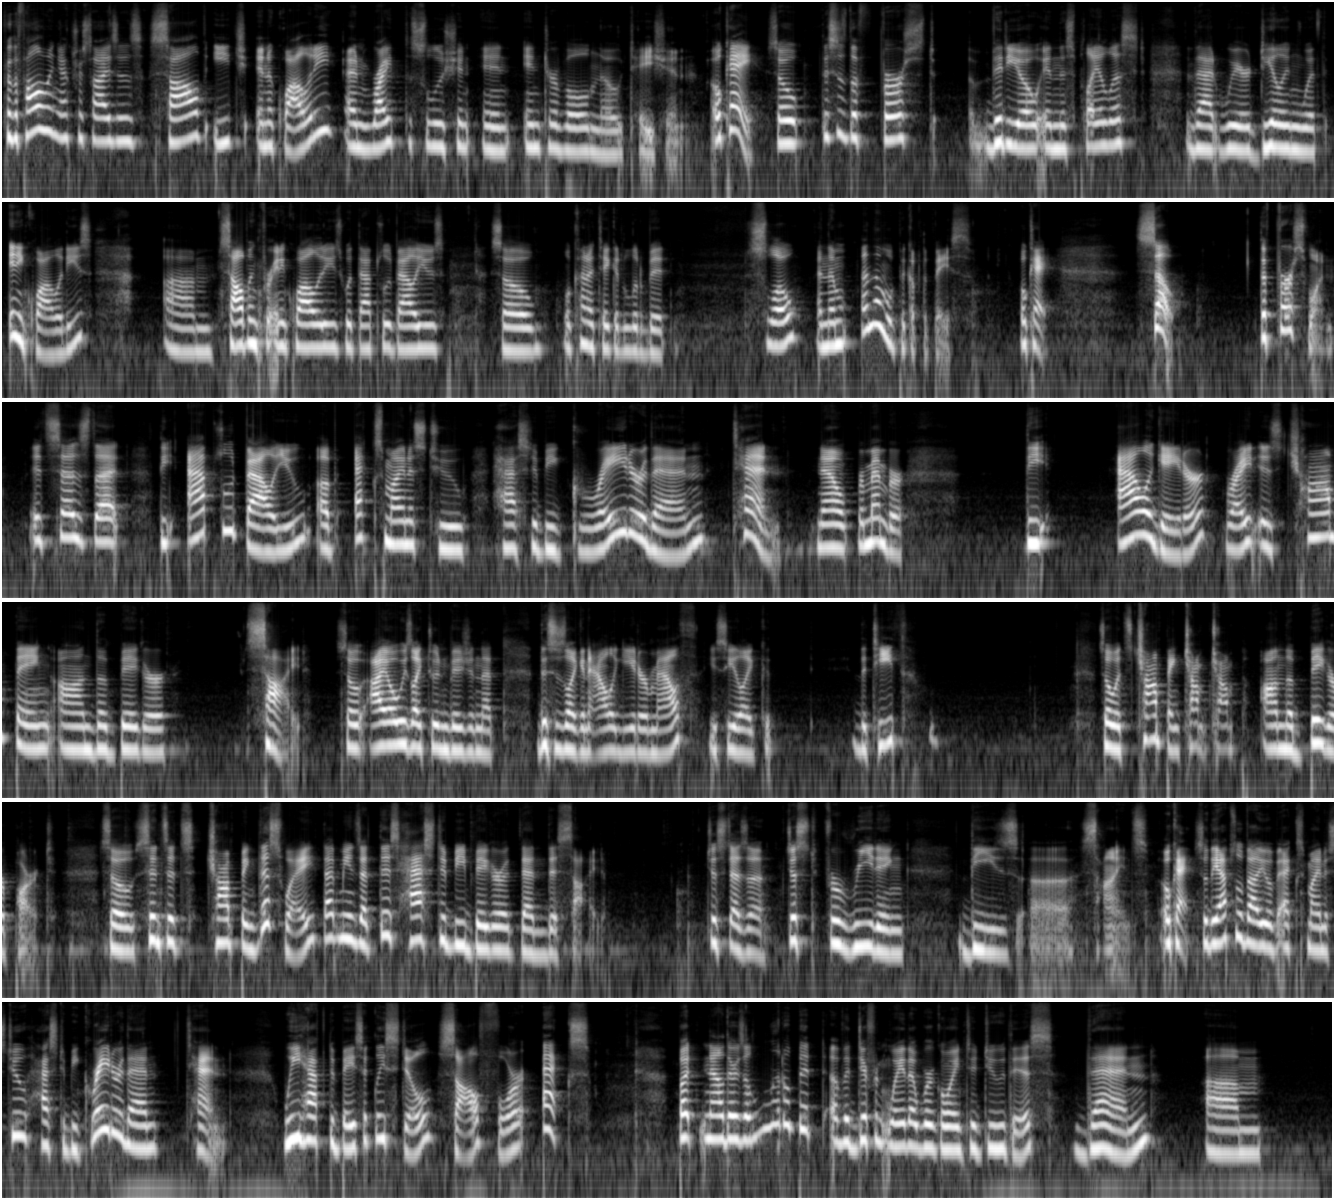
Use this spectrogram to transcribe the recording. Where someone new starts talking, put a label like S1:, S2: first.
S1: For the following exercises, solve each inequality and write the solution in interval notation. Okay, so this is the first video in this playlist that we're dealing with inequalities, um, solving for inequalities with absolute values. So we'll kind of take it a little bit slow, and then and then we'll pick up the pace. Okay, so the first one it says that the absolute value of x minus 2 has to be greater than 10. Now, remember, the alligator, right, is chomping on the bigger side. So I always like to envision that this is like an alligator mouth. You see, like, the teeth. So it's chomping, chomp, chomp on the bigger part. So since it's chomping this way, that means that this has to be bigger than this side. Just as a, just for reading these uh, signs. Okay, so the absolute value of x minus 2 has to be greater than 10. We have to basically still solve for x. But now there's a little bit of a different way that we're going to do this than um,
